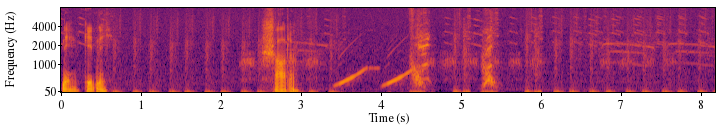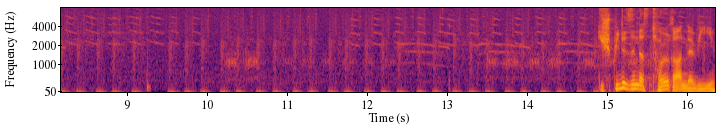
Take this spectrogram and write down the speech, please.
Nee, geht nicht. Schade. Die Spiele sind das teure an der Wii.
